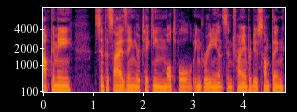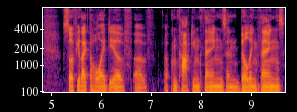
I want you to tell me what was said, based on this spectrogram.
alchemy, synthesizing. You're taking multiple ingredients and trying to produce something. So if you like the whole idea of, of, of concocting things and building things,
